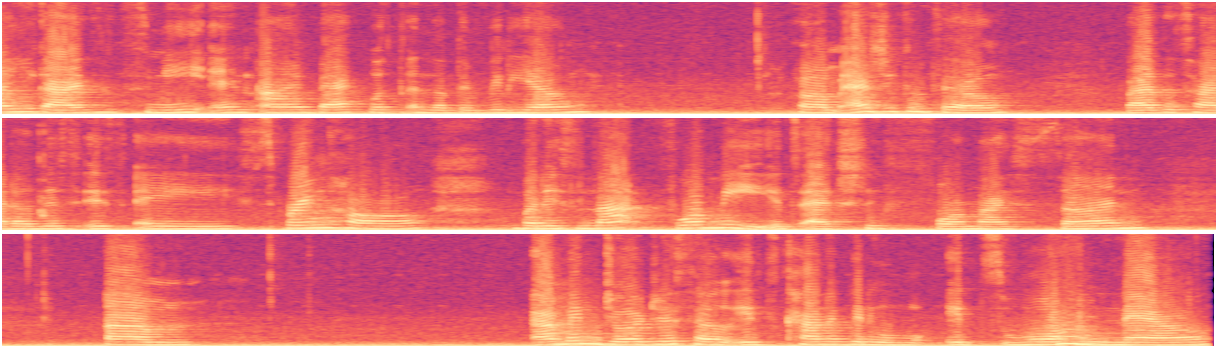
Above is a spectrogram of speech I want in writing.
hi you guys. It's me and i'm back with another video. Um, as you can tell by the title this is a spring haul but it's not for me. It's actually for my son. Um, i'm in georgia so it's kind of getting it's warm now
